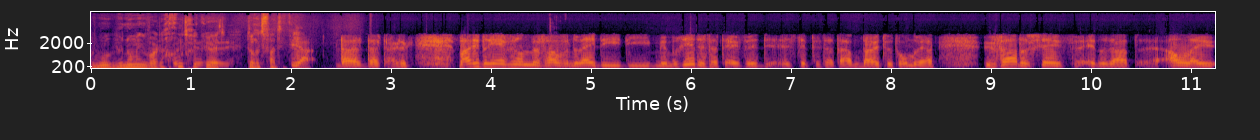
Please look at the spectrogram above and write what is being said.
benoeming worden goedgekeurd door het Vaticaan. Ja, dat, dat is duidelijk. Mag ik nog even van mevrouw van der Wij, die, die memoreerde dat even, stipte dat aan buiten het onderwerp. Uw vader schreef inderdaad allerlei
